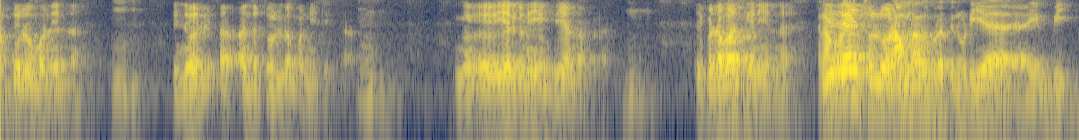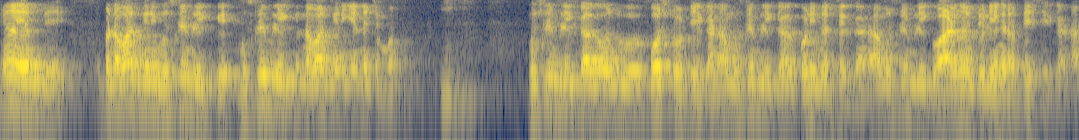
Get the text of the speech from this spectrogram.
அப்துல் ரஹ்மான் என்ன? ம். இன்ன வரைக்கும் அந்த தொழில் பண்ணிட்டு இருக்கான் ம். இங்க ஏற்கனவே எம்பி ஆனாப்புல. இப்போ நவாஸ் கனி என்ன? இல்லைன்னு சொல்லுவாங்க. ராமநாதபுரத்தினுடைய எம்பி. எம்பி? இப்போ நவாஸ் கனி முஸ்லீம் லீக்கு முஸ்லீம் லீக்கு நவாஸ் கனிக்கு என்ன சம்பந்தம்? முஸ்லீம் லீக்காக வந்து போஸ்ட் ஒட்டியிருக்கானா? முஸ்லீம் லீக்காக கொடி நட்டிருக்கானா முஸ்லீம் லீக் வாழ்கன்னு சொல்லி எங்கன்னா பேசியிருக்கானா?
